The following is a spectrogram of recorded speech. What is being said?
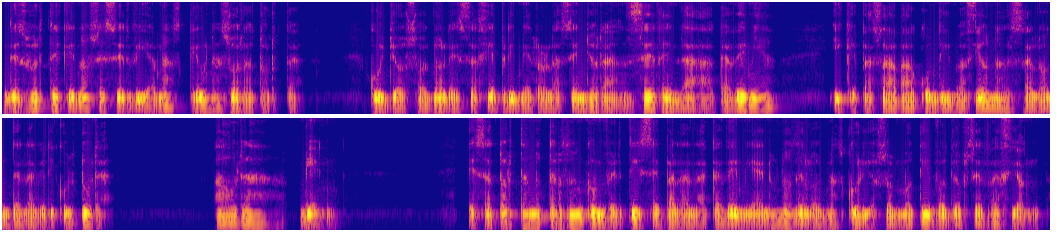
de suerte que no se servía más que una sola torta, cuyos honores hacía primero la señora Anser en la academia y que pasaba a continuación al Salón de la Agricultura. Ahora, bien, esa torta no tardó en convertirse para la Academia en uno de los más curiosos motivos de observación.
